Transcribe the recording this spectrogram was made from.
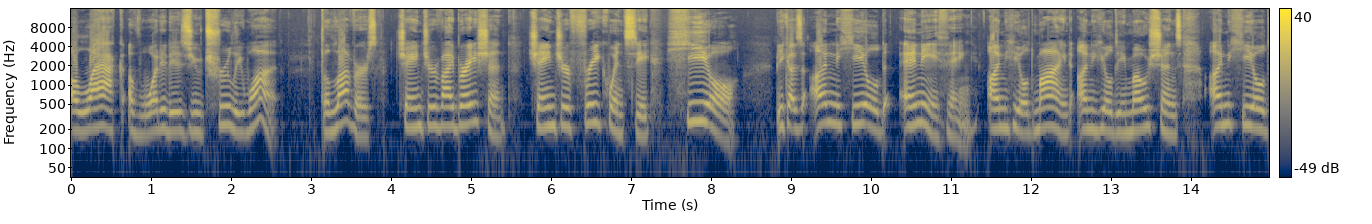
a lack of what it is you truly want. The lovers, change your vibration, change your frequency, heal. Because unhealed anything, unhealed mind, unhealed emotions, unhealed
